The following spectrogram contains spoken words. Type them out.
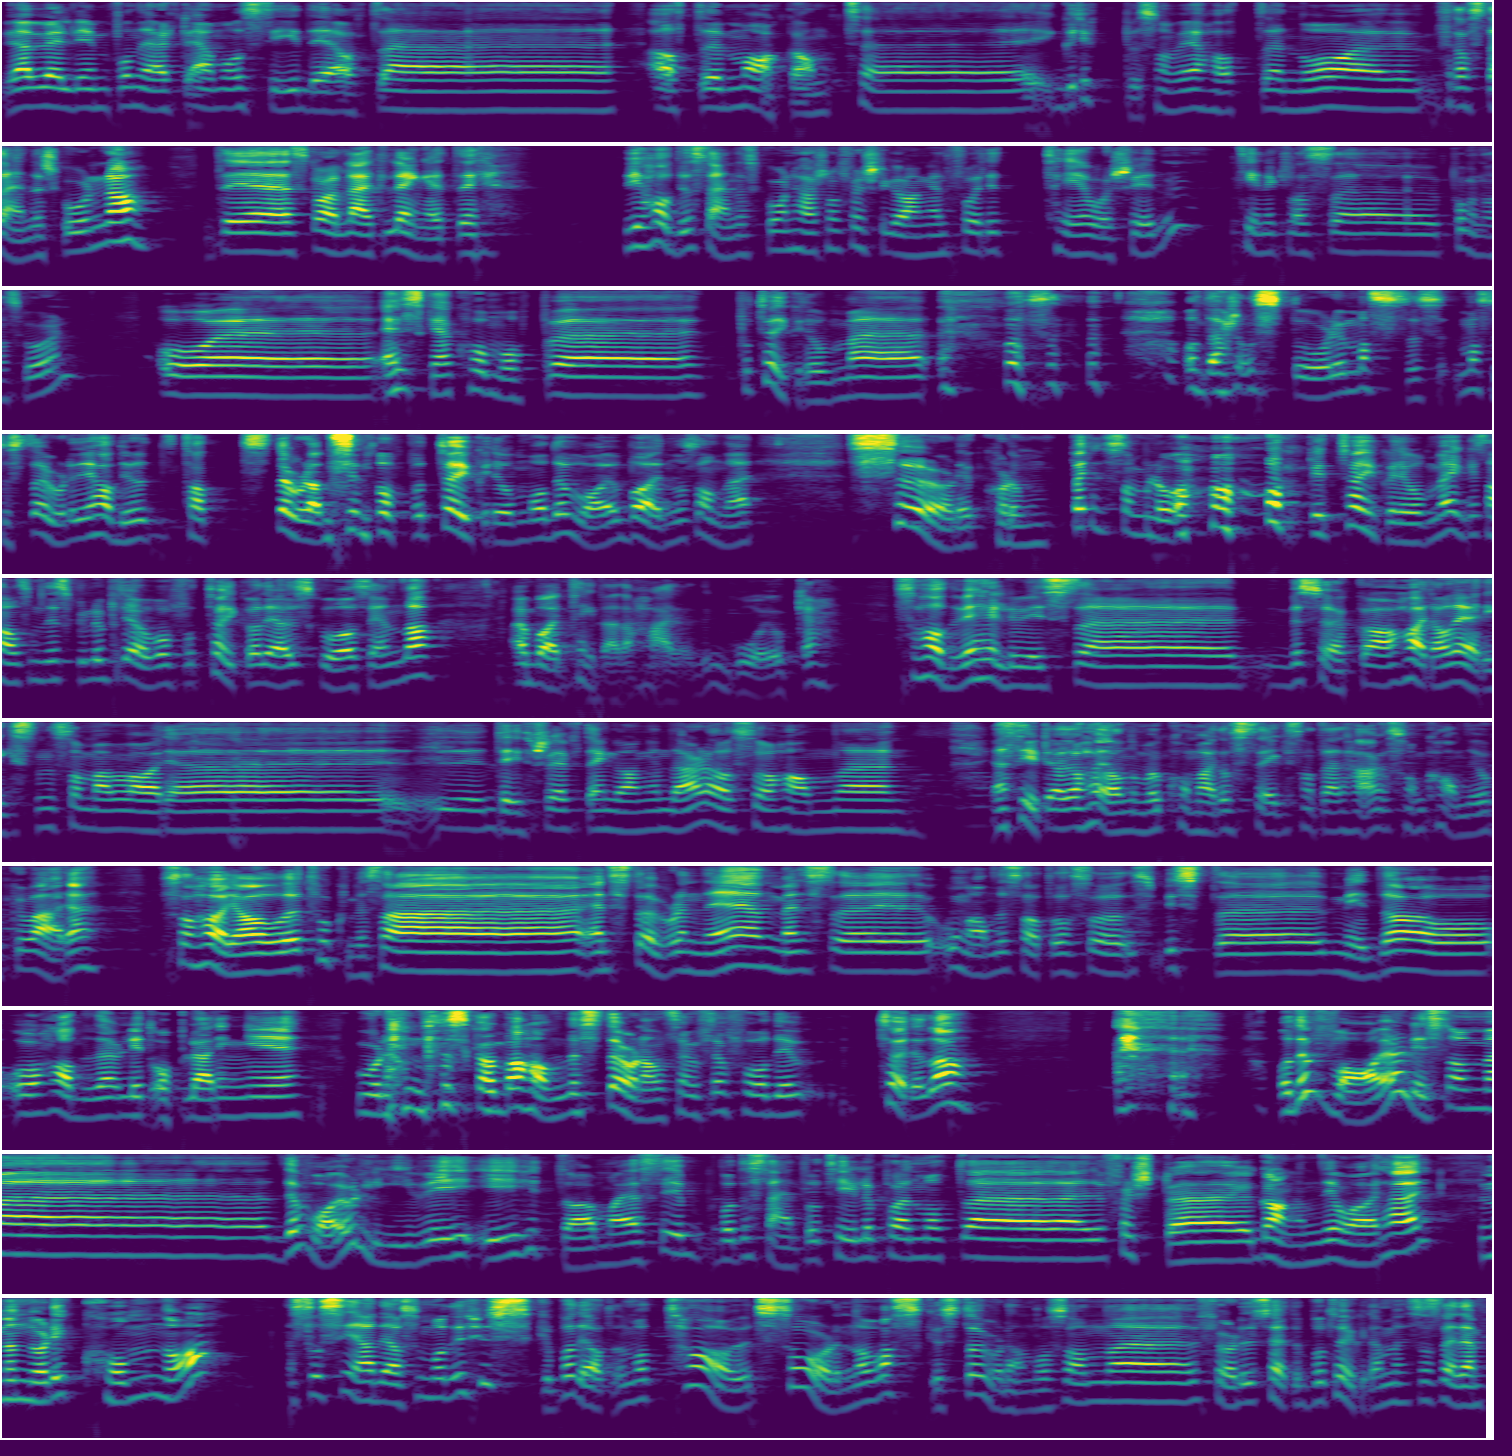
vi er veldig imponerte. Jeg må si det at, eh, at maken til gruppe som vi har hatt eh, nå eh, fra Steinerskolen, da, det skal leite lenge etter. Vi hadde jo Steinerskolen her som første gangen for tre år siden. Tiende klasse på ungdomsskolen. Og eh, jeg husker jeg kom opp eh, på tørkerommet, og der sånn står det masse, masse støvler. De hadde jo tatt støvlene sine opp på tørkerommet, og det var jo bare noen sånne søleklumper som lå oppi tørkerommet, ikke sant, som de skulle prøve å få tørka de skoene sine. da. Jeg bare tenkte at det her går jo ikke. Så hadde vi heldigvis eh, besøk av Harald Eriksen, som var driftssjef den gangen der. Da. Så han Jeg sier til Harald nå må du komme her og se, ikke sant, det her, sånn kan det jo ikke være. Så Harald tok med seg en støvel ned mens uh, ungene satt og spiste middag og, og, hadde litt opplæring i hvordan det skal behandle støvlene sine for å få de tørre, da. og det var jo liksom Det var jo liv i, i, hytta, må jeg si. Både seint og tidlig, på en måte, første gangen de var her. Men når de kom nå så sier jeg det, så må du huske på det at du må ta ut sålene og vaske støvlene og sånn uh, før du setter på tørkerommet. Så sier de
